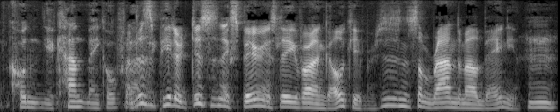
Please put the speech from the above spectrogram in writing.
I couldn't. You can't make up for And that. this is Peter. This is an experienced League of Ireland goalkeeper. This isn't some random Albanian.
